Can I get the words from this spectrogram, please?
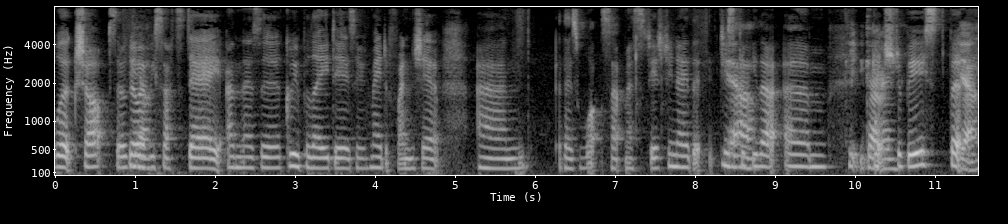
workshop so I go Yeah. every Saturday and there's a group of ladies who've made a friendship and there's WhatsApp messages, you know, that just Yeah. give you that um Keep you extra boost. But Yeah.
